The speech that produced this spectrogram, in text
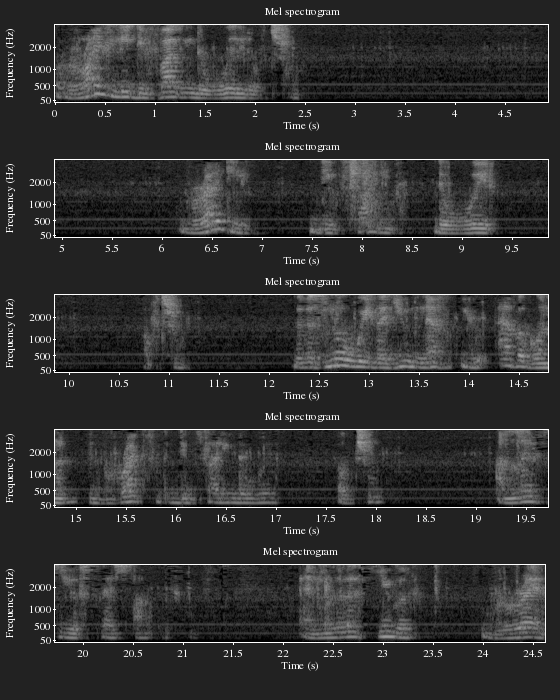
rightly dividing the word of truth. Rightly dividing the word of truth. There is no way that you never you ever gonna be rightfully dividing the word of truth unless you have searched out the scriptures and unless you have read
